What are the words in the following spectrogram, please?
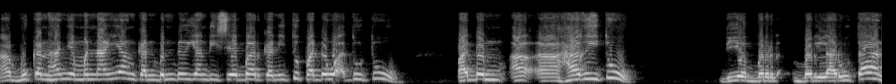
ha, bukan hanya menayangkan benda yang disebarkan itu pada waktu tu, pada hari itu, dia ber, berlarutan,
